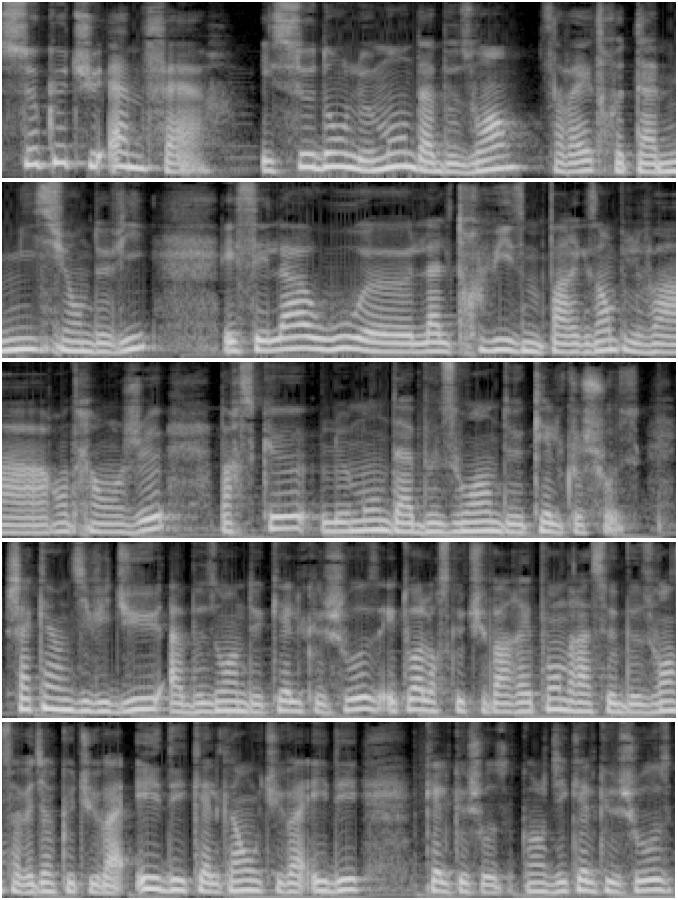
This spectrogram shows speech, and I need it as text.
Ce que tu aimes faire, et ce dont le monde a besoin, ça va être ta mission de vie. Et c'est là où euh, l'altruisme, par exemple, va rentrer en jeu parce que le monde a besoin de quelque chose. Chaque individu a besoin de quelque chose. Et toi, lorsque tu vas répondre à ce besoin, ça veut dire que tu vas aider quelqu'un ou tu vas aider quelque chose. Quand je dis quelque chose,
